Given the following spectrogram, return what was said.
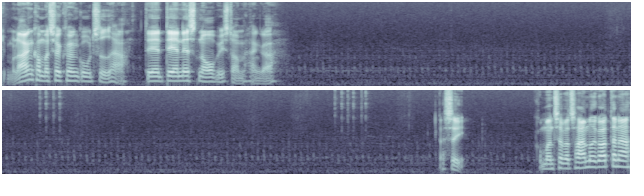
Dumoulin kommer til at køre en god tid her. Det, er, det er næsten overbevist om, at han gør. Lad os se. Kommer han til at være timet godt, den her?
